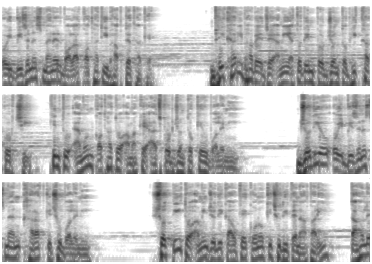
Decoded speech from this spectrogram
ওই বিজনেসম্যানের বলা কথাটি ভাবতে থাকে। ভিখারি ভাবে যে আমি এতদিন পর্যন্ত ভিক্ষা করছি, কিন্তু এমন কথা তো আমাকে আজ পর্যন্ত কেউ বলেনি। যদিও ওই বিজনেসম্যান খারাপ কিছু বলেনি। সত্যিই তো আমি যদি কাউকে কোনো কিছু দিতে না পারি, তাহলে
